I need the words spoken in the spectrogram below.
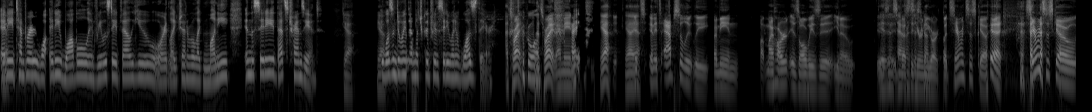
Yeah. any temporary wo- any wobble in real estate value or like general like money in the city that's transient Yeah. Yeah. it wasn't doing that much good for the city when it was there That's right. Everyone. That's right. I mean, Right. yeah. Yeah. Yeah. It's and it's absolutely. I mean, uh, my heart is always, uh, you know, Is in San invested here in New York, but San Francisco, yeah, San Francisco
